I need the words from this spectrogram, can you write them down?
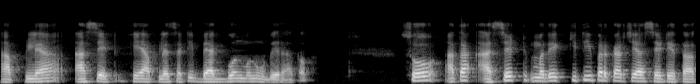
आपल्या ॲसेट हे आपल्यासाठी बॅकबोन म्हणून उभे राहतात. सो आता ॲसेटमध्ये किती प्रकारचे ॲसेट येतात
